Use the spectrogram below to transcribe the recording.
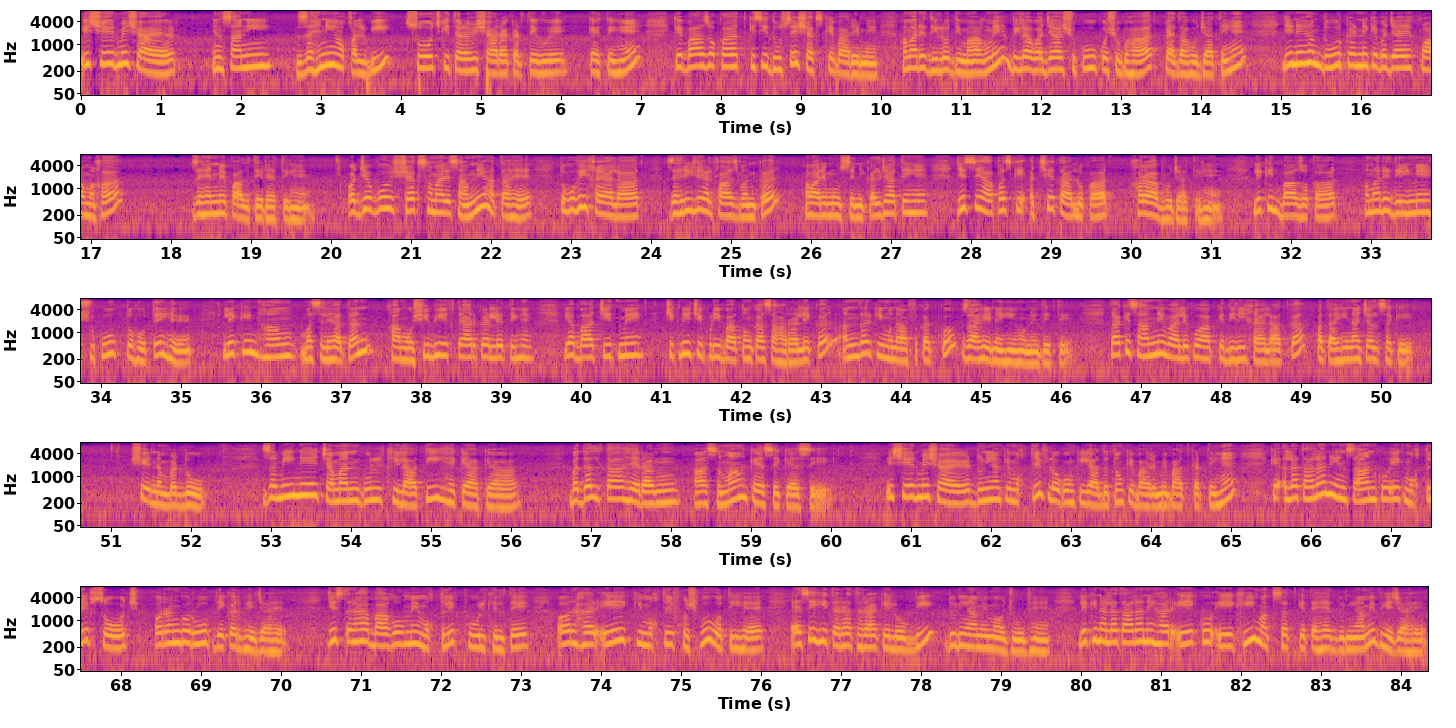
इस शेर में शायर इंसानी जहनी और कल्बी सोच की तरफ़ इशारा करते हुए कहते हैं कि बाज़ अवत किसी दूसरे शख्स के बारे में हमारे दिलो दिमाग में बिला वजह शकूक व शुबहत पैदा हो जाते हैं, जिन्हें हम दूर करने के बजाय ख्वा मखा जहन में पालते रहते हैं। और जब वो शख्स हमारे सामने आता है तो वही ख्यालात, जहरीले अल्फाज बनकर हमारे मुँह से निकल जाते हैं, जिससे आपस के अच्छे ताल्लुकात ख़राब हो जाते हैं। लेकिन बाज़ अवत हमारे दिल में शकूक तो होते हैं लेकिन हम मसलहता खामोशी भी इख्तियार कर लेते हैं या बातचीत में चिकनी चिपड़ी बातों का सहारा लेकर अंदर की मुनाफ़त को ज़ाहिर नहीं होने देते, ताकि सामने वाले को आपके दिली ख्याल का पता ही ना चल सके। शेर नंबर दो, ज़मीन चमन गुल खिलाती है क्या क्या बदलता है रंग आसमां कैसे कैसे इस शेर में शायर दुनिया के मुख्तलिफ़ लोगों की आदतों के बारे में बात करते हैं कि अल्लाह ताला ने इंसान को एक मुख्तलिफ़ सोच और रंग रूप देकर भेजा है। जिस तरह बाग़ों में मुख्तलिफ़ फूल खिलते और हर एक की मुख्तलिफ़ खुशबू होती है, ऐसे ही तरह तरह के लोग भी दुनिया में मौजूद हैं। लेकिन अल्लाह ताला ने हर एक को एक ही मकसद के तहत दुनिया में भेजा है।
